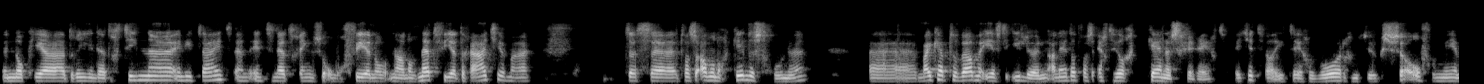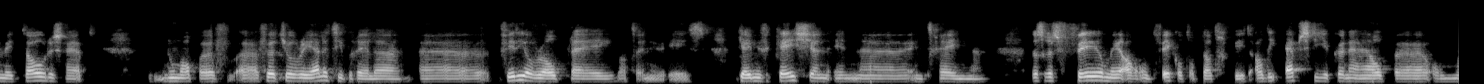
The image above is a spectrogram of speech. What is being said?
een Nokia 3310 uh, in die tijd. En internet ging zo ongeveer nog, nou, nog net via draadje, maar het was, uh, het was allemaal nog kinderschoenen. Maar ik heb toch wel mijn eerste e-learning. Alleen dat was echt heel kennisgericht. Weet je, terwijl je tegenwoordig natuurlijk zoveel meer methodes hebt noem op, uh, virtual reality brillen, uh, video roleplay, wat er nu is, gamification in, in trainingen. Dus er is veel meer al ontwikkeld op dat gebied. Al die apps die je kunnen helpen om,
